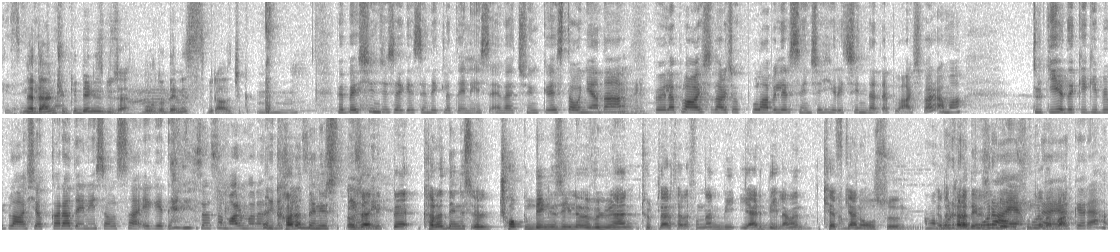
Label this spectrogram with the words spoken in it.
kesinlikle. Neden? Çünkü deniz güzel. Burada deniz birazcık. Ve beşincisi kesinlikle deniz. Evet çünkü Estonya'da Hı hı. böyle plajlar çok bulabilirsin. Şehir içinde de plaj var ama Türkiye'deki gibi plaj yok. Karadeniz olsa, Ege Deniz olsa, Marmara Yani Deniz olsa. Karadeniz mi? özellikle Karadeniz öyle çok deniziyle övülen Türkler tarafından bir yer değil ama Kefken Ama- olsun Ama ya da Karadeniz'in buraya, doğusunda buraya da var. göre ha,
